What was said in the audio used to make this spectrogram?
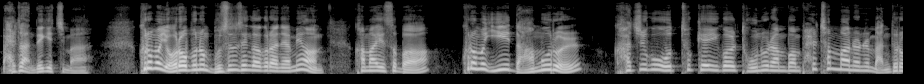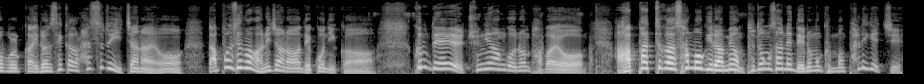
말도 안 되겠지만. 그러면 여러분은 무슨 생각을 하냐면 가만히 있어봐. 그러면 이 나무를 가지고 어떻게 이걸 돈을 한번 8천만 원을 만들어 볼까 이런 생각을 할 수도 있잖아요. 나쁜 생각 아니잖아. 내 거니까. 근데 중요한 거는 봐봐요. 아파트가 3억이라면 부동산에 내놓으면 금방 팔리겠지.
